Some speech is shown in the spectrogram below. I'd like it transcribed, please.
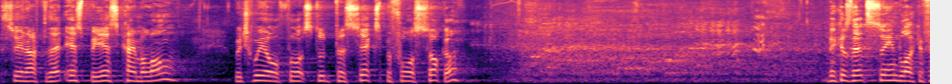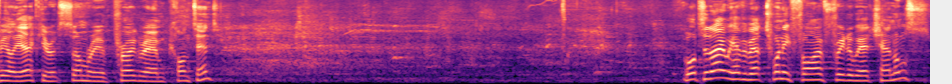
soon after that, SBS came along, which we all thought stood for sex before soccer. because that seemed like a fairly accurate summary of program content. Well, today we have about 25 free to air channels,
